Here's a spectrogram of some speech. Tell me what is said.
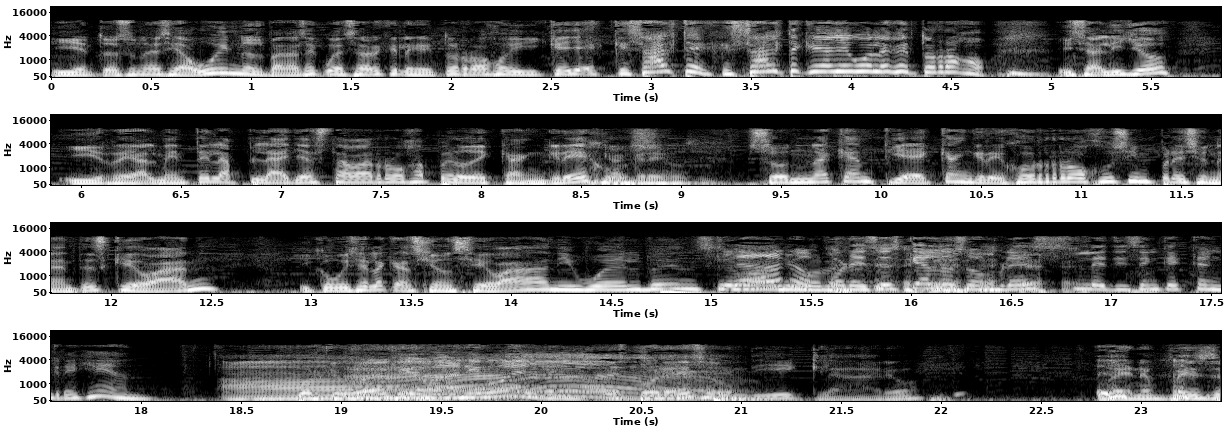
y entonces uno decía, uy, nos van a secuestrar que el ejército rojo, y que, que salte, que salte, que ya llegó el ejército rojo. Y salí yo, y realmente la playa estaba roja, pero de cangrejos. Cangrejos, sí. Son una cantidad de cangrejos rojos impresionantes que van, y como dice la canción, se van y vuelven, se van y Claro, vuelven. por eso es que a los hombres les dicen que cangrejean. Ah, Porque vuelven. van y vuelven. Es por eso. Entendí, claro. Bueno, pues,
